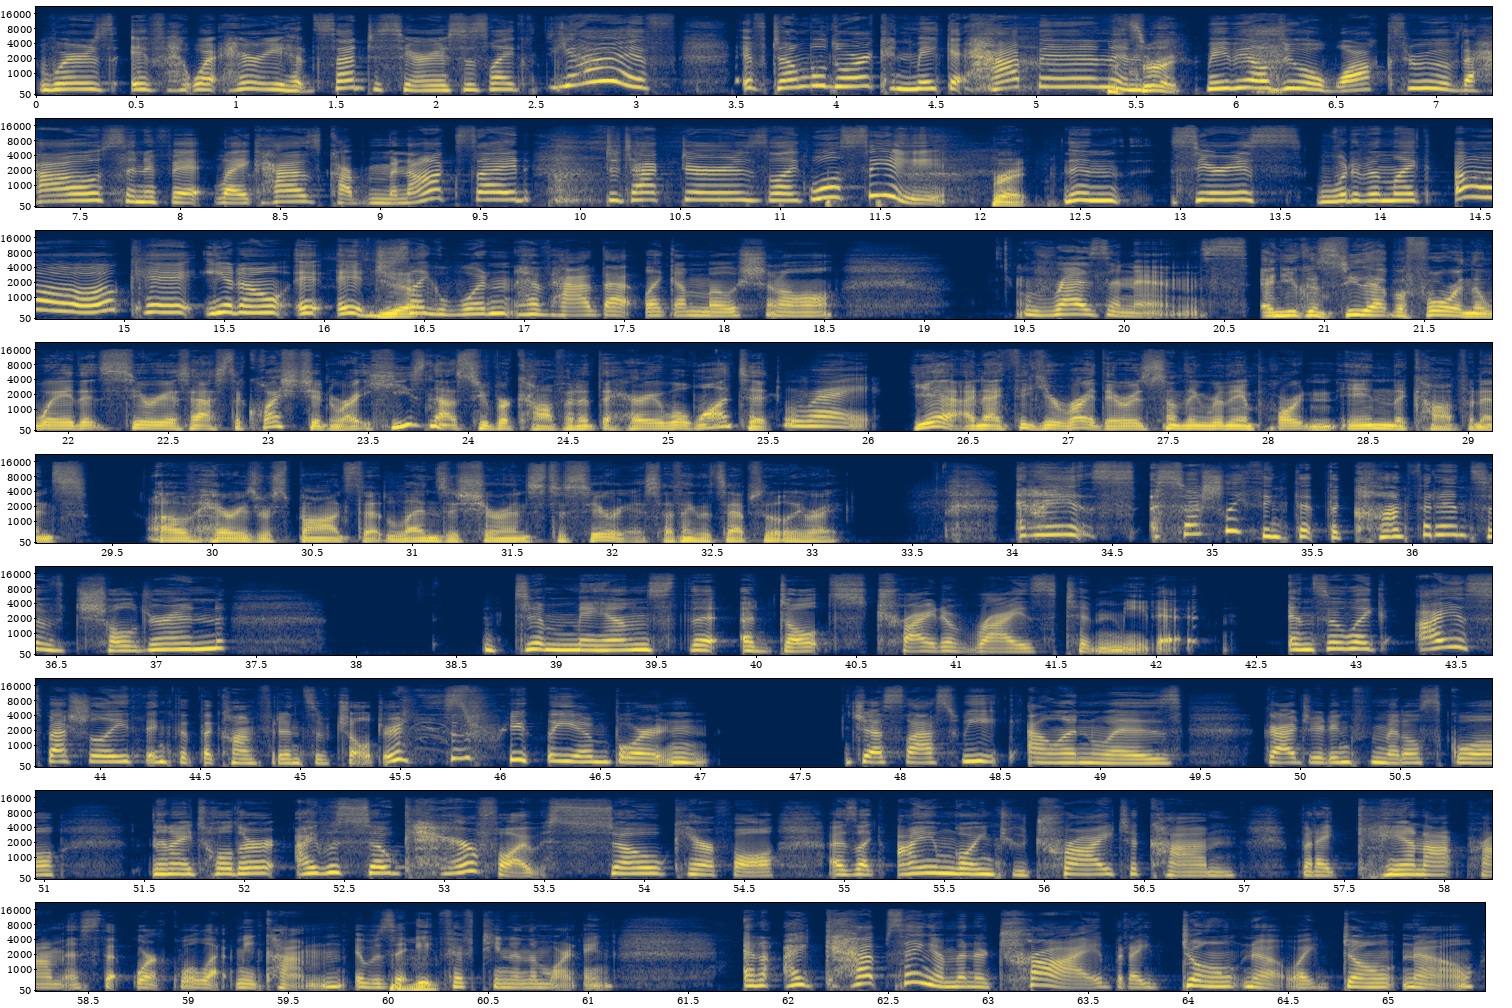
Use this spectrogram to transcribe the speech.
Whereas if what Harry had said to Sirius is like, yeah, if if Dumbledore can make it happen and right. maybe I'll do a walkthrough of the house and if it like has carbon monoxide detectors, like we'll see. Right. Then Sirius would have been like, oh, okay. You know, it, it just Yeah. like wouldn't have had that like emotional resonance. And you can see that before in the way that Sirius asked the question, right? He's not super confident that Harry will want it. Right. Yeah, and I think you're right. There is something really important in the confidence of Harry's response that lends assurance to Sirius. I think that's absolutely right. And I especially think that the confidence of children demands that adults try to rise to meet it. And so, like, I especially think that the confidence of children is really important. Just last week, Ellen was graduating from middle school. And I told her I was so careful. I was so careful. I was like, I am going to try to come, but I cannot promise that work will let me come. It was at mm-hmm. 8:15 in the morning. And I kept saying, I'm going to try, but I don't know. I don't know.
